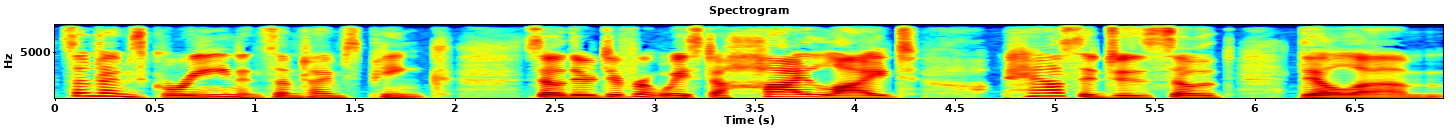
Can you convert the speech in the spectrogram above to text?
sometimes green, and sometimes pink. So there are different ways to highlight passages so they'll um,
